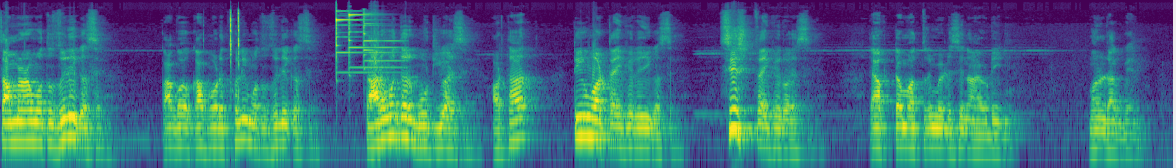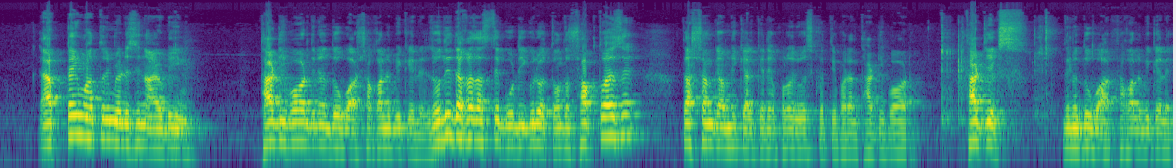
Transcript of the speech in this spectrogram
চামড়ার মতো ঝুলে গেছে কাগজ কাপড়ের থলির মতো ঝুলে গেছে। তার মধ্যে আর গুটি আছে, অর্থাৎ টিউমার টাইপের হয়ে গেছে সিস্ট টাইপের রয়েছে একটা মাত্র মেডিসিন আয়োডিন মনে রাখবেন। একটাই মাত্র মেডিসিন আয়োডিন থার্টি পাওয়ার দিনে দুবার, সকালে, বিকেলে। যদি দেখা যাচ্ছে গুটিগুলো অত্যন্ত শক্ত হয়েছে তার সঙ্গে আপনি ক্যালকেটে ফলো ইউজ করতে পারেন থার্টি পাওয়ার থার্টি এক্স দিনে দুবার, সকালে, বিকেলে।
